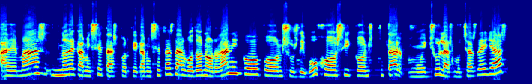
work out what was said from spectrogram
Además, no de camisetas, porque camisetas de algodón orgánico con sus dibujos y con tal, muy chulas muchas de ellas,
